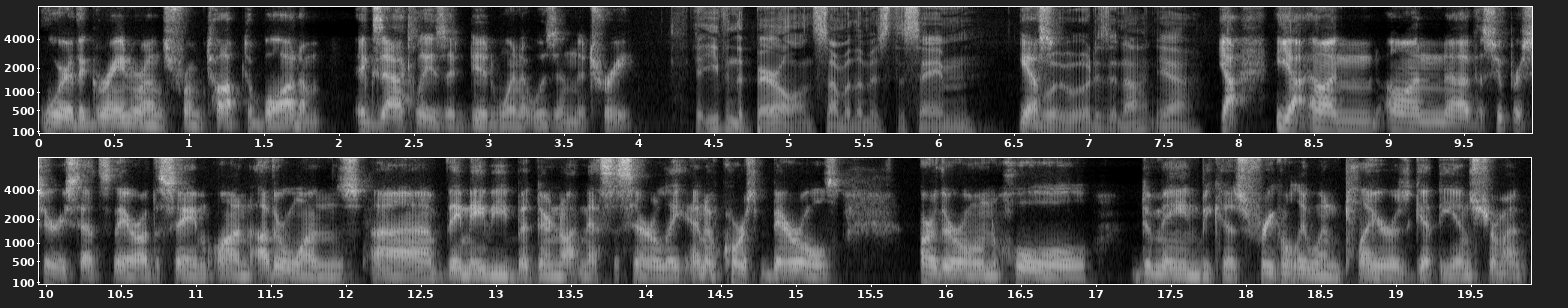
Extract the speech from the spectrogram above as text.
where the grain runs from top to bottom exactly as it did when it was in the tree. Yeah, even the barrel on some of them is the same. Yes. What, what is it not? Yeah. Yeah, yeah. On on uh, the Super Series sets, they are the same. On other ones, uh, they may be, but they're not necessarily. And of course, barrels are their own whole domain because frequently when players get the instrument,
